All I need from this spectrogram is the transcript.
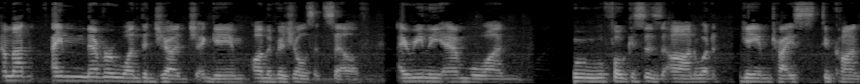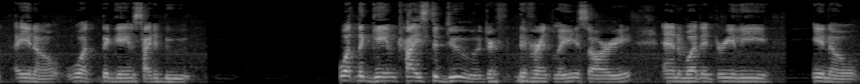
I'm not. I'm never one to judge a game on the visuals itself. I really am one who focuses on what a game tries to con. You know what the games try to do. What the game tries to do dif- differently, sorry, and what it really, you know,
